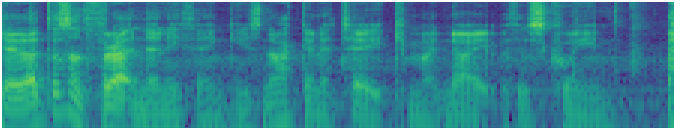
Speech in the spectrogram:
Okay, that doesn't threaten anything. He's not going to take my knight with his queen.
